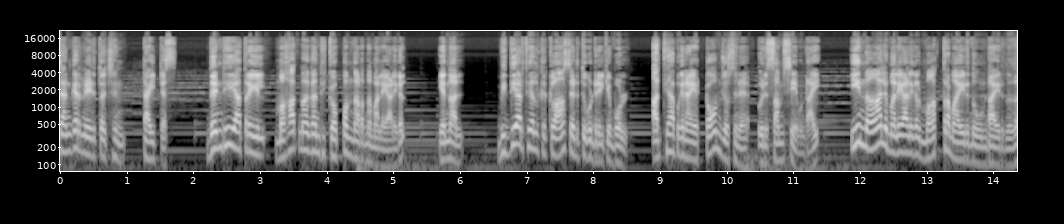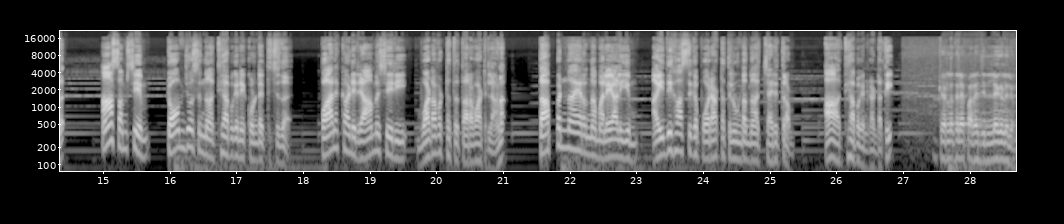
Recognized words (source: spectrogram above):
ശങ്കരൻ എഴുത്തച്ഛൻ ടൈറ്റസ്. ദണ്ഡിയാത്രയിൽ മഹാത്മാഗാന്ധിക്കൊപ്പം നടന്ന മലയാളികൾ. എന്നാൽ വിദ്യാർത്ഥികൾക്ക് ക്ലാസ് എടുത്തുകൊണ്ടിരിക്കുമ്പോൾ അധ്യാപകനായ ടോം ജോസിന് ഒരു സംശയമുണ്ടായി. ഈ നാല് മലയാളികൾ മാത്രമായിരുന്നു ഉണ്ടായിരുന്നത്. ആ സംശയം ടോം ജോസ് എന്ന അധ്യാപകനെ കൊണ്ടെത്തിച്ചത് പാലക്കാട് രാമശ്ശേരി വടവട്ടത്ത് തറവാട്ടിലാണ്. താപ്പൻ നായർ എന്ന മലയാളിയും ഐതിഹാസിക പോരാട്ടത്തിലുണ്ടെന്ന ചരിത്രം ആ അധ്യാപകൻ കണ്ടെത്തി. കേരളത്തിലെ പല ജില്ലകളിലും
